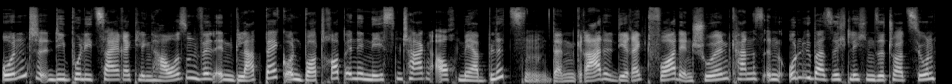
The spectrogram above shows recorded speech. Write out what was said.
Und die Polizei Recklinghausen will in Gladbeck und Bottrop in den nächsten Tagen Tagen auch mehr blitzen, denn gerade direkt vor den Schulen kann es in unübersichtlichen Situationen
